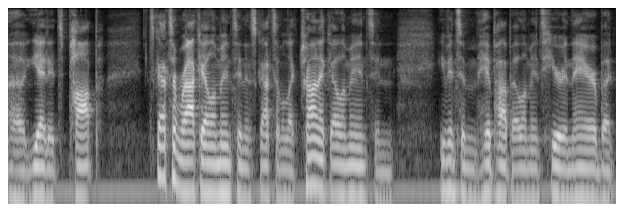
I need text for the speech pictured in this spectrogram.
uh, yet it's pop. It's got some rock elements and it's got some electronic elements and even some hip hop elements here and there, but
